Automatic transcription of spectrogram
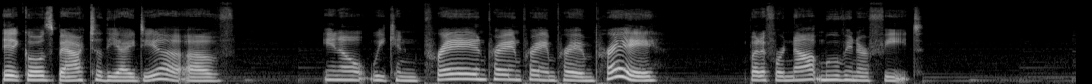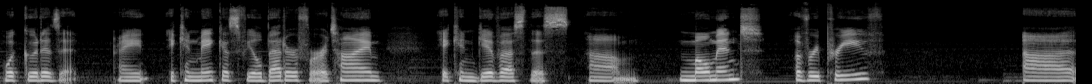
it goes back to the idea of, you know, we can pray and pray and pray and pray and pray, but if we're not moving our feet, what good is it, right? It can make us feel better for a time. It can give us this um, moment of reprieve. Uh,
